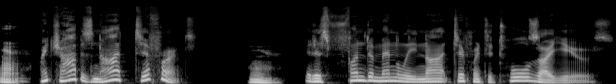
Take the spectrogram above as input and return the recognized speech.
Yeah. My job is not different. Yeah. It is fundamentally not different. The tools I use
